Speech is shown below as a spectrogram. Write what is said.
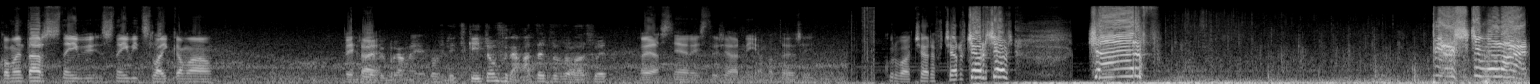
komentář s, nejví- s nejvíc lajkama To je vyhraje. vybrané jako vždycky, to znáte, to hlasuje. No jasně, nejste žádný amatéři. Kurva, červ, červ, červ, červ! Červ! Běž ty vole!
